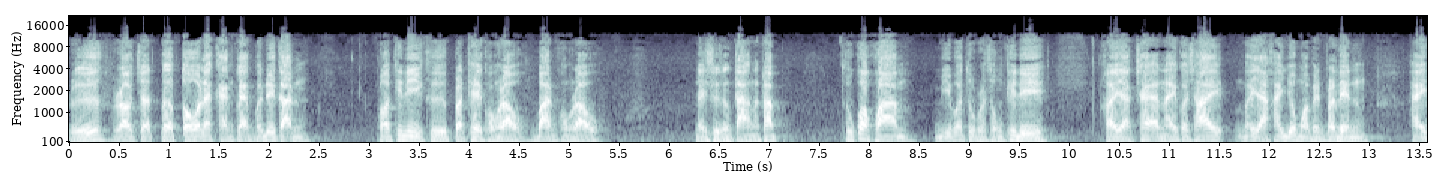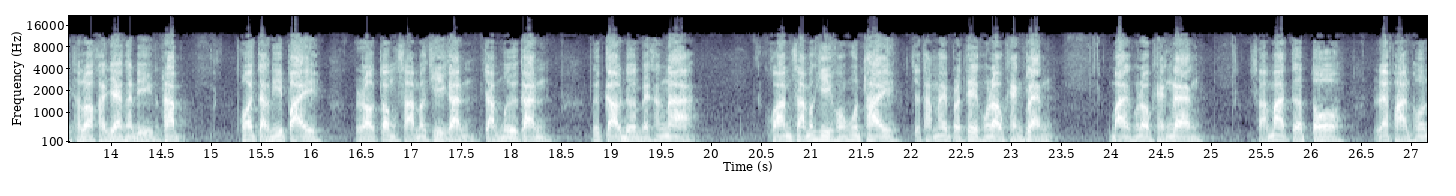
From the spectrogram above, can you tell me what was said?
หรือเราจะเติบโตและแข็งแกร่งไปด้วยกัน เพราะที่นี่คือประเทศของเราบ้านของเราในสื่อต่างๆนะครับ ทุกข้อความมีวัตถุประสงค์ที่ดี ใครอยากใช้อันไหนก็ใช้ ไม่อยากให้ยกมาเป็นประเด็น ให้ทะเลาะขัดแย้งกันอีกนะครับ เพราะจากนี้ไปเราต้องสามัคคีกันจับมือกันเพื่อก้าวเดินไปข้างหน้า ความสามัคคีของคนไทยจะทำให้ประเทศของเราแข็งแกร่ง บ้านของเราแข็งแรง สามารถเติบโตและผ่านพ้น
